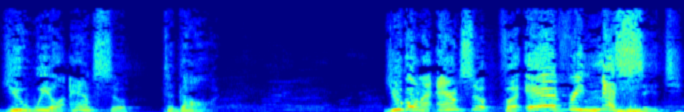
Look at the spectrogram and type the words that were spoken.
you will answer to God. You're going to answer for every message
